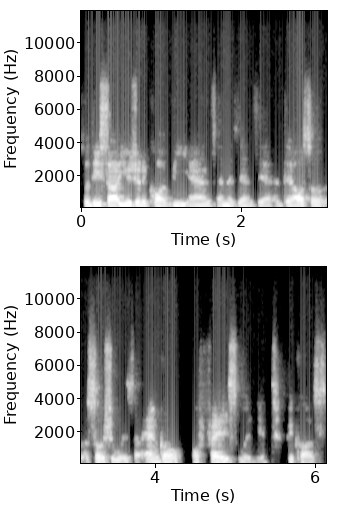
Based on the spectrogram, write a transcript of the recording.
So these are usually called VNs, and then they, they also associate with the angle or phase with it because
